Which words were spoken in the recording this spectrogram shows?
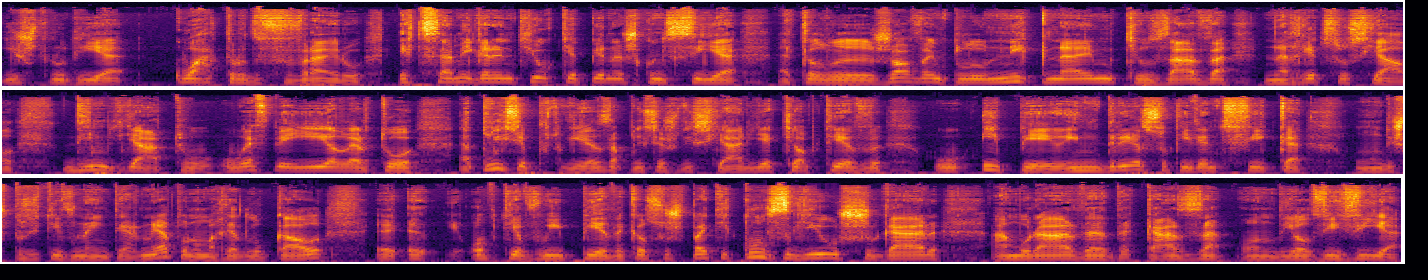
Isto no dia 4 de fevereiro. Este Sammy garantiu que apenas conhecia aquele jovem pelo nickname que usava na rede social. De imediato, o FBI alertou a polícia portuguesa, a polícia judiciária, que obteve o IP, o endereço que identifica um dispositivo na internet ou numa rede local, eh, eh, obteve o IP daquele suspeito e conseguiu chegar à morada da casa onde ele vivia,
